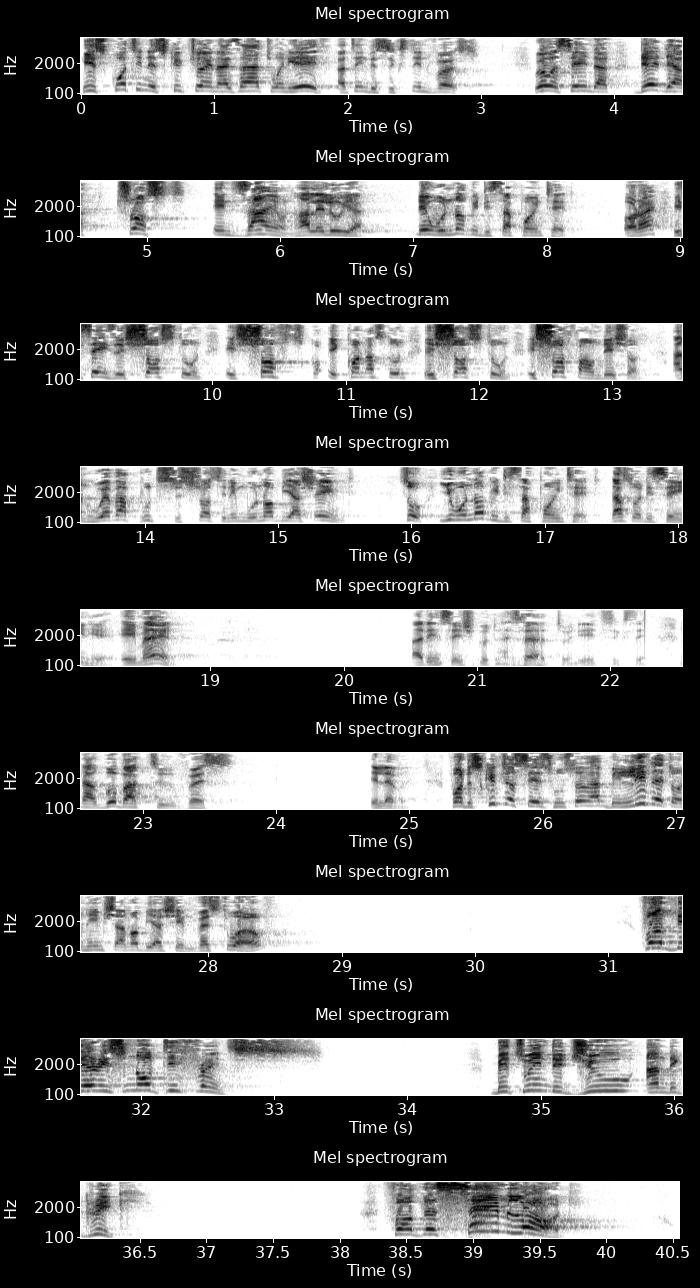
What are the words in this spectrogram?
He's quoting a scripture in Isaiah 28, I think the 16th verse, where we're saying that they that trust in Zion, hallelujah, they will not be disappointed. Alright? He says it's a sure stone, a short, a cornerstone, a sure stone, a sure foundation. And whoever puts his trust in him will not be ashamed. So you will not be disappointed. That's what he's saying here. Amen. I didn't say you should go to Isaiah 28, 16. Now go back to verse 11. For the scripture says, whosoever believeth on him shall not be ashamed. Verse 12. For there is no difference between the Jew and the Greek. For the same Lord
